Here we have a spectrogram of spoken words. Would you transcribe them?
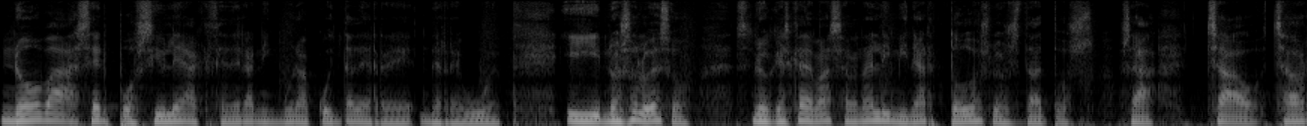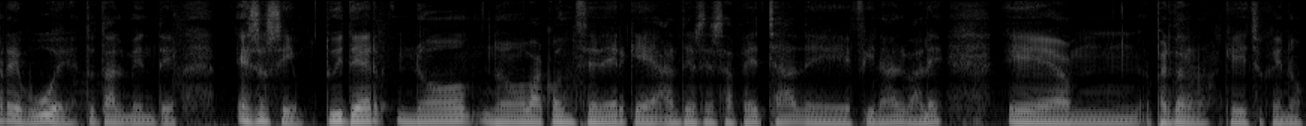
no va a ser posible acceder a ninguna cuenta de, de Rebue. Y no solo eso, sino que es que además se van a eliminar todos los datos. O sea, chao, chao Rebue totalmente. Eso sí, Twitter no, no va a conceder que antes de esa fecha de final, ¿vale? Eh, perdón, no, que he dicho que no,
